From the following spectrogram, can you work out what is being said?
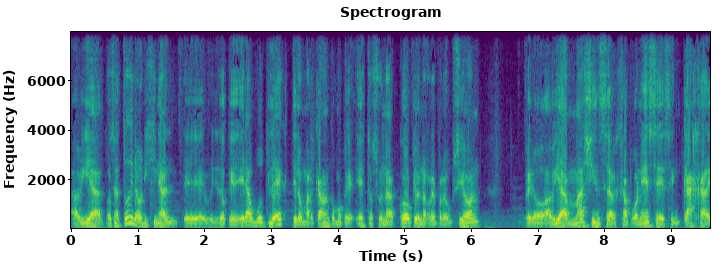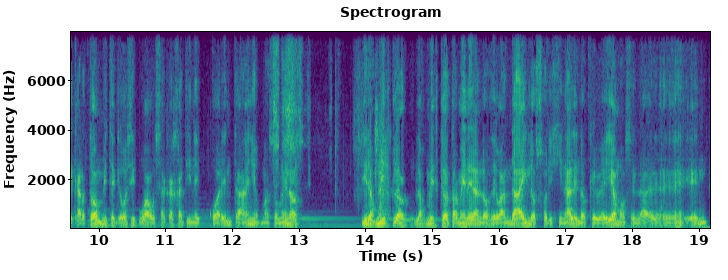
había, o sea, todo era original. Eh, lo que era bootleg te lo marcaban como que esto es una copia, una reproducción, pero había Machinser japoneses en caja de cartón, viste que vos decís, wow, esa caja tiene 40 años más o menos. Y los midcloth, los midcloth también eran los de Bandai, los originales, los que veíamos en la, en,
